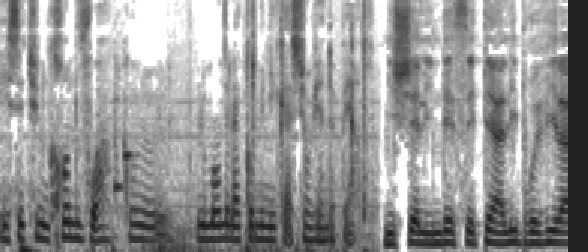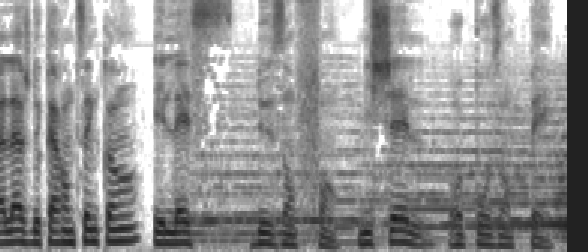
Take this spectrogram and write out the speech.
Et c'est une grande voix que le monde de la communication vient de perdre. Michel Indé s'était à Libreville à l'âge de 45 ans et laisse deux enfants. Michel repose en paix.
